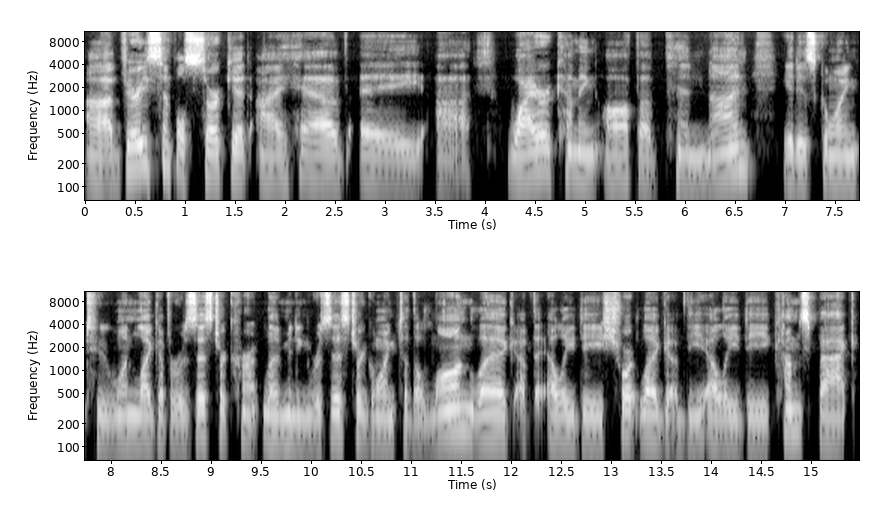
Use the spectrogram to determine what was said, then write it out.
Uh, very simple circuit. I have a uh, wire coming off of pin 9. It is going to one leg of a resistor, current limiting resistor, going to the long leg of the LED, short leg of the LED, comes back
